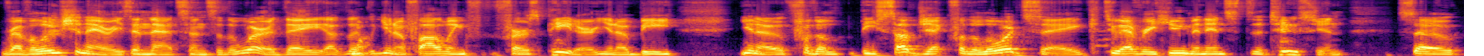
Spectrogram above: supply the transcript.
revolutionaries in that sense of the word. They uh, you know following First Peter, you know, be you know, for the be subject for the Lord's sake to every human institution. So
